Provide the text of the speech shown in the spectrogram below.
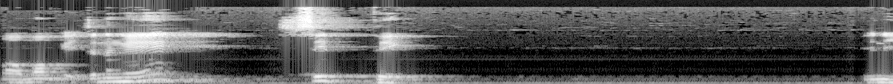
ngomong ke jenenge sidik. Ini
